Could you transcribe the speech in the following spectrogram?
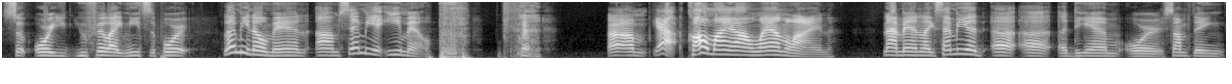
so or you, you feel like need support, let me know, man. Um, send me an email. um, yeah, call my uh, landline. Nah, man, like send me a, a a a DM or something.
